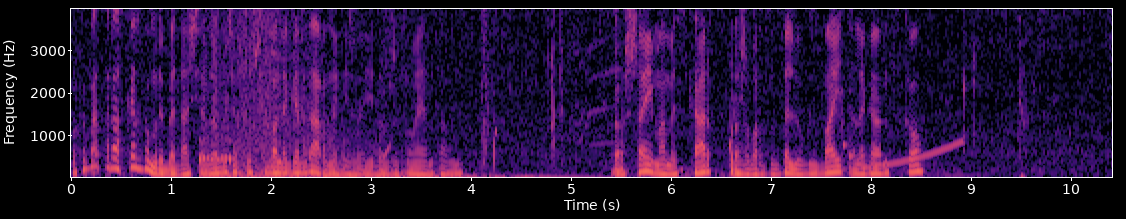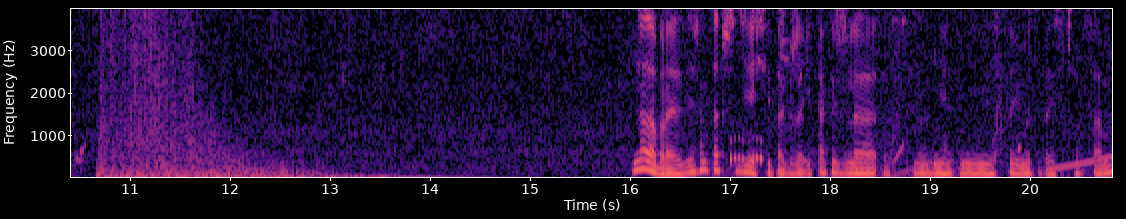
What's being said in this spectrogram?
Bo chyba teraz każdą rybę da się zrobić, oprócz chyba legendarnych, jeżeli dobrze pamiętam. Proszę, i mamy skarb. Proszę bardzo, deluxe bite, elegancko. No dobra, jest 10.30, także i tak źle nie, nie, nie stoimy tutaj z czasem.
